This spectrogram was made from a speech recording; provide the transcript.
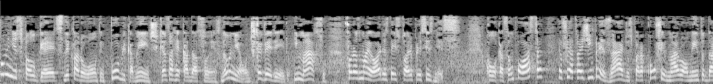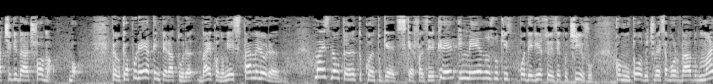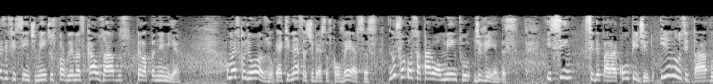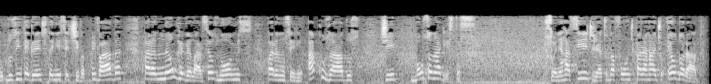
O ministro Paulo Guedes declarou ontem publicamente que as arrecadações da União de fevereiro e março foram as maiores da história para esses meses. Colocação posta, eu fui atrás de empresários para confirmar o aumento da atividade formal. Bom, pelo que eu apurei, a temperatura da economia está melhorando, mas não tanto quanto Guedes quer fazer crer e menos do que poderia se o executivo, como um todo, tivesse abordado mais eficientemente os problemas causados pela pandemia. O mais curioso é que nessas diversas conversas não foi constatar o aumento de vendas, e sim se deparar com um pedido inusitado dos integrantes da iniciativa privada para não revelar seus nomes, para não serem acusados de bolsonaristas. Sônia Raci, direto da fonte para a Rádio Eldorado.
